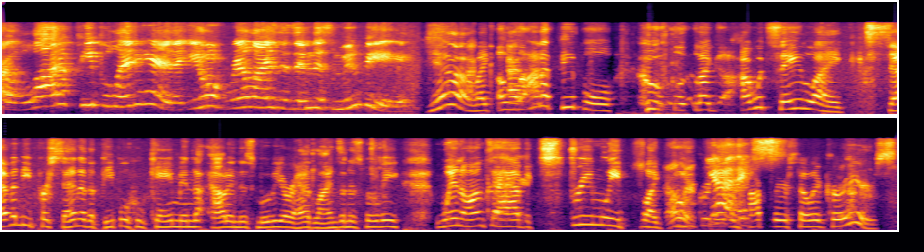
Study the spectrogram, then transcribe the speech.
are a lot of people in here that you don't realize is in this movie. yeah like a I- lot of people who like i would say like 70% of the people who came in out in this movie or had lines in this movie went on to have extremely like Oh, lucrative yeah, and ex- popular stellar careers.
